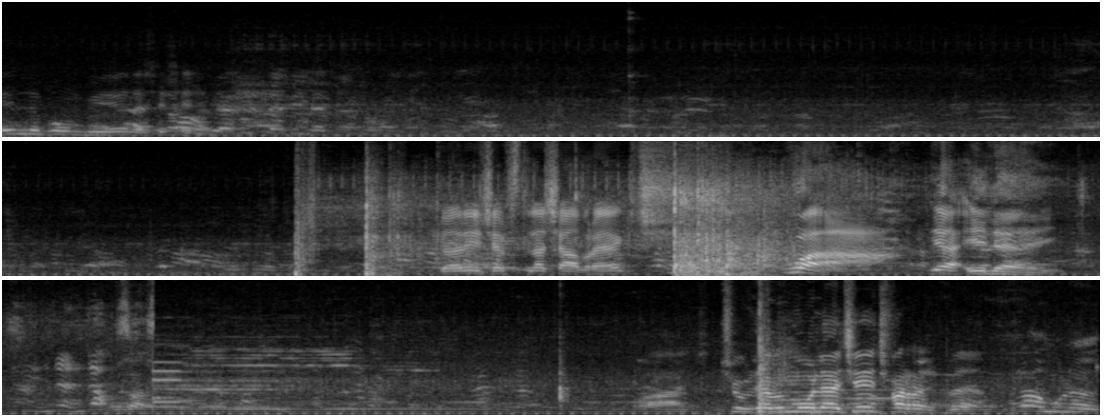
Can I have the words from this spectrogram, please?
كاين البومبي لا شي شي كاري شاف سلا شابرك واه يا الهي تشوف دابا مولاتي يتفرج فيها لا مولا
